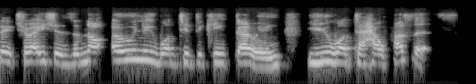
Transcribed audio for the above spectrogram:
situations and not only wanted to keep going, you want to help others.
